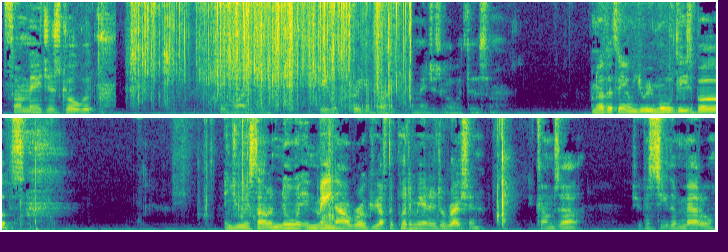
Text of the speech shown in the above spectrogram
So I may just go with oh, the white one. These are pretty bright. I may just go with this one. Another thing, when you remove these bulbs and you install a new one, it may not work. You have to put them in a direction it comes out. You can see the metal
